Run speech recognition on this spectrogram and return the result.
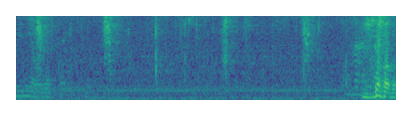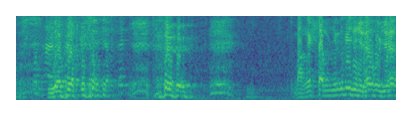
đi nhiều việc Nhiều- là việc. bằng cái sâm những cái gì đâu chứ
